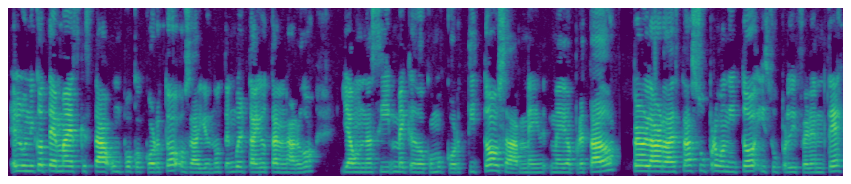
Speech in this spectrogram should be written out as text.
El único tema es que está un poco corto, o sea, yo no tengo el tallo tan largo y aún así me quedó como cortito, o sea, medio apretado. Pero la verdad está súper bonito y súper diferente.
